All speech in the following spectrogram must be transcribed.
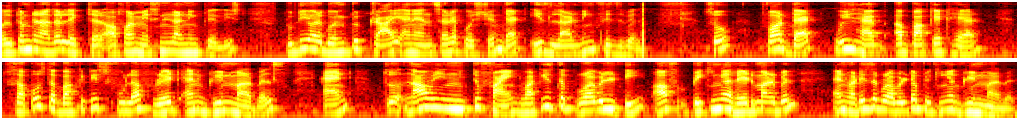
Welcome to another lecture of our machine learning playlist. Today we are going to try and answer a question that is learning feasible. So for that we have a bucket here. Suppose the bucket is full of red and green marbles and so now we need to find what is the probability of picking a red marble and what is the probability of picking a green marble.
